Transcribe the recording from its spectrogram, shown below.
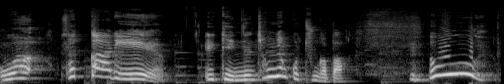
우와, 색깔이 이렇게 있는 청양고추인가 봐. 오!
